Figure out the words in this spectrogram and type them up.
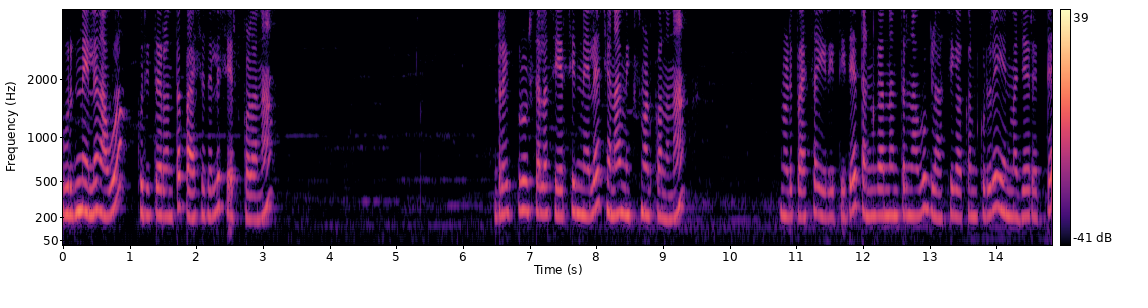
ಹುರಿದ ಮೇಲೆ ನಾವು ಕುದೀತಾ ಇರೋಂಥ ಪಾಯಸದಲ್ಲಿ ಸೇರಿಸ್ಕೊಳ್ಳೋಣ. ಡ್ರೈ ಫ್ರೂಟ್ಸ್ ಎಲ್ಲ ಸೇರಿಸಿದ ಮೇಲೆ ಚೆನ್ನಾಗಿ ಮಿಕ್ಸ್ ಮಾಡ್ಕೊಳೋಣ. ನೋಡಿ ಪಾಯಸ ಈ ರೀತಿ ಇದೆ. ತಣ್ಣಗಾದ ನಂತರ ನಾವು ಗ್ಲಾಸಿಗೆ ಹಾಕೊಂಡು ಕುಡಿದ್ರೆ ಏನು ಮಜಾ ಇರುತ್ತೆ?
